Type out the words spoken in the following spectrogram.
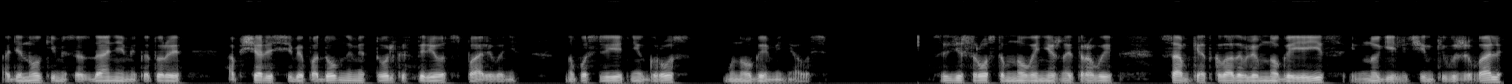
одинокими созданиями, которые общались с себе подобными только в период спаривания. Но после летних гроз многое менялось. В связи с ростом новой нежной травы самки откладывали много яиц, и многие личинки выживали.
